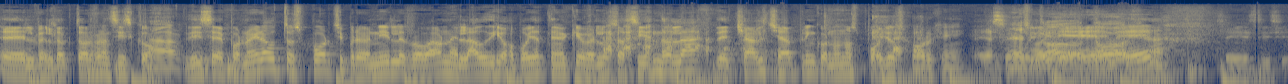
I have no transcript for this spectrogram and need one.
El, el doctor Francisco Ah, dice, por no ir a Autosports y prevenir, les robaron el audio. Voy a tener que verlos haciéndola de Charles Chaplin con unos pollos, Jorge. Eso, Eso, muy todo, bien. todo. ¿eh? Sí, sí, sí,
